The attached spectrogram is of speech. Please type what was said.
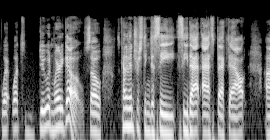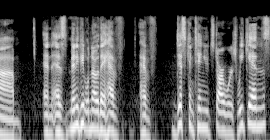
what what to do and where to go. So it's kind of interesting to see see that aspect out. Um, and as many people know, they have have discontinued Star Wars weekends.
